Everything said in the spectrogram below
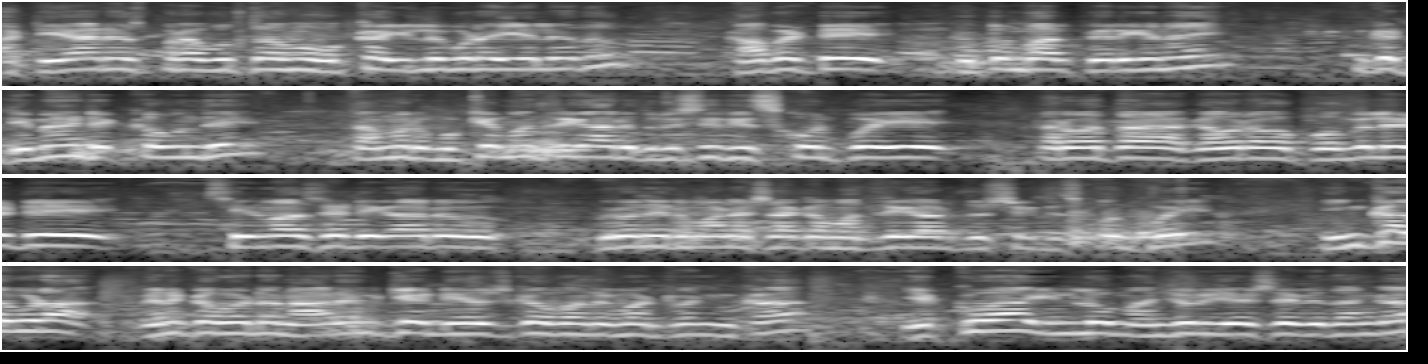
ఆ టీఆర్ఎస్ ప్రభుత్వం ఒక్క ఇల్లు కూడా ఇవ్వలేదు కాబట్టి కుటుంబాలు పెరిగినాయి. ఇంకా డిమాండ్ ఎక్కువ ఉంది. తమరు ముఖ్యమంత్రి గారు దృష్టి తీసుకొని పోయి తర్వాత గౌరవ పొంగులేటి శ్రీనివాసరెడ్డి గారు గృహ నిర్మాణ శాఖ మంత్రి గారి దృష్టికి తీసుకొని పోయి ఇంకా కూడా వెనుకబడ్డ నారాయణకే నియోజకవర్గం ఇంకా ఎక్కువ ఇండ్లు మంజూరు చేసే విధంగా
